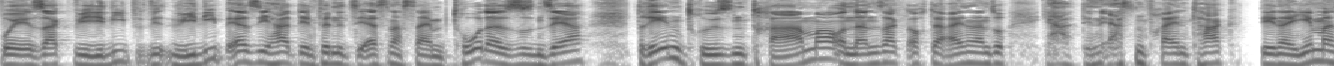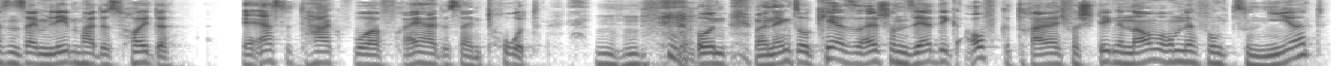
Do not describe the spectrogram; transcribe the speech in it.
wo er sagt, wie lieb, wie, lieb er sie hat, den findet sie erst nach seinem Tod. Also so ein sehr Tränendrüsendrama. Und dann sagt auch der eine dann so, ja, den ersten freien Tag, den er jemals in seinem Leben hat, ist heute der erste Tag, wo er frei hat, ist sein Tod. Mhm. Und man denkt, okay, das ist alles schon sehr dick aufgetragen. Ich verstehe genau, warum der funktioniert.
